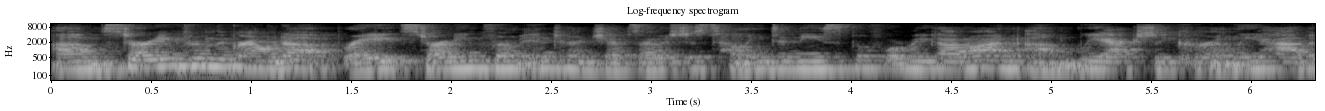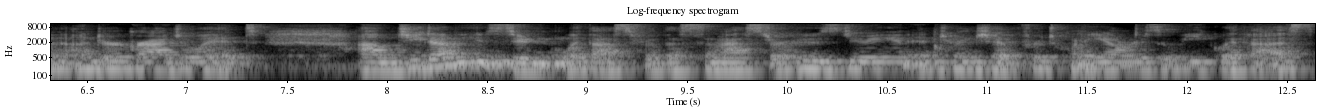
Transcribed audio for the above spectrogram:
um, starting from the ground up right? Starting from internships. I was just telling denise before we got on um, we actually currently have an undergraduate um, gw student with us for the semester who's doing an internship for 20 hours a week with us.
